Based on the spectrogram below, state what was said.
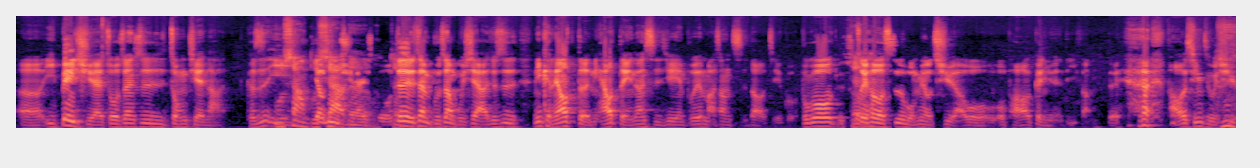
呃以被取来说算是中间啦。可是以要录取来说，对对对，算不上不下，就是你可能要等，你还要等一段时间，也不会马上知道结果。不过最后是我没有去啊，我我跑到更远的地方，对，跑到新竹去。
